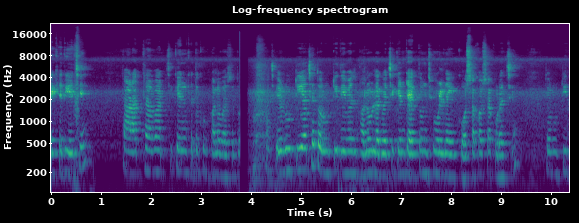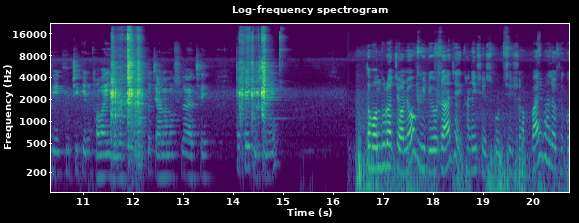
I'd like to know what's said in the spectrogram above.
রেখে দিয়েছি। তার আবার চিকেন খেতে খুব ভালোবাসে তো। আজকে রুটি আছে, তো রুটি দিয়ে বেশ ভালোও লাগবে। চিকেনটা একদম ঝোল নেই, কষা কষা করেছে। তো রুটি দিয়ে একটু চিকেন খাওয়াই যাবে তো চানা মশলা আছে এটাই কিছু নেই। তো বন্ধুরা, চলো ভিডিওটা আজ এখানেই শেষ করছি। সবাই ভালো থেকো,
